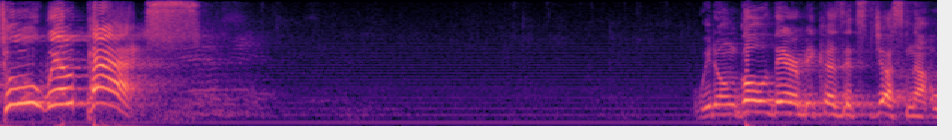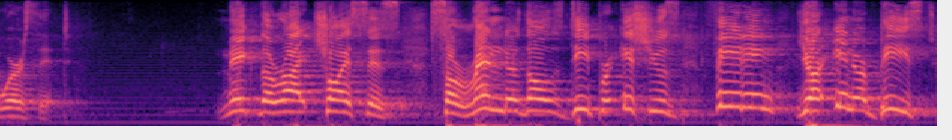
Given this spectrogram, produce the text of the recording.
too will pass. We don't go there because it's just not worth it. Make the right choices. Surrender those deeper issues, feeding your inner beast.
